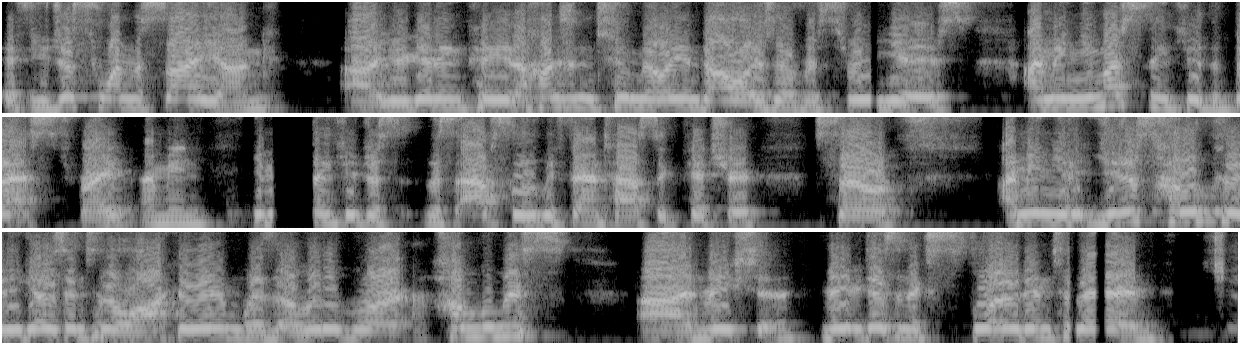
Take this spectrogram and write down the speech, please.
if you just won the Cy Young, uh, you're getting paid 102 million dollars over three years. I mean, you must think you're the best, right? I mean, you must think you're just this absolutely fantastic pitcher. So, I mean, you, you just hope that he goes into the locker room with a little more humbleness uh, and maybe doesn't explode into there and show,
